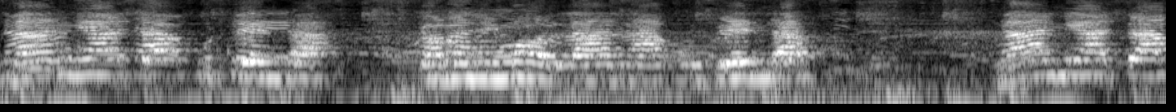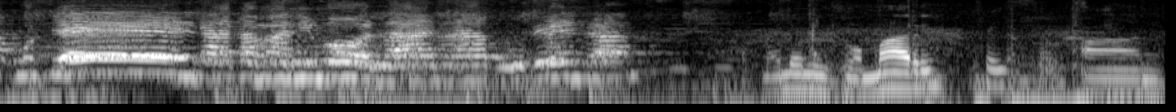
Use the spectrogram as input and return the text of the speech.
nani atakutenda? Kama ni mola nakupenda, nani atakutenda? Kama ni mola nakupenda. My name is Omari and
